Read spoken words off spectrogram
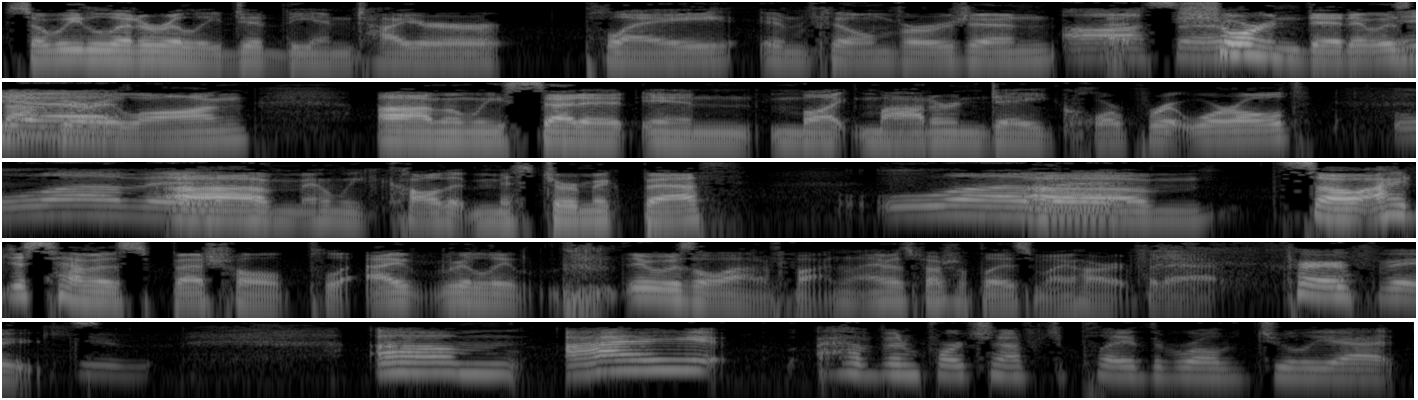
so we literally did the entire play in film version. Uh, Awesome. shortened it. It was not very long. Um, and we set it in like modern day corporate world love it. um, and we called it Mr. Macbeth. love it. Um, so I just have a special. Pl- I really, it was a lot of fun. I have a special place in my heart for that. Perfect. Um, I have been fortunate enough to play the role of Juliet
